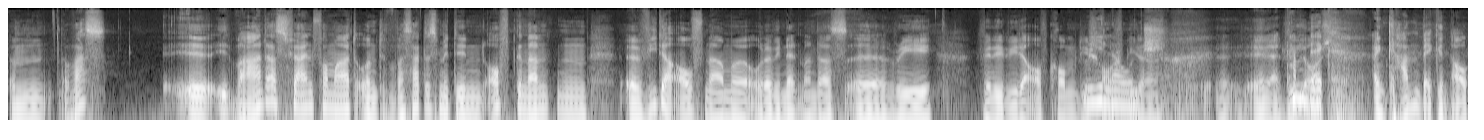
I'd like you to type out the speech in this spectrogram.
Ähm, was äh, war das für ein Format und was hat es mit den oft genannten äh, Wiederaufnahme oder wie nennt man das, äh, Re wenn die wieder aufkommen, die Relaunch. Schauspieler. Äh, äh, Comeback. ein Comeback, genau.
